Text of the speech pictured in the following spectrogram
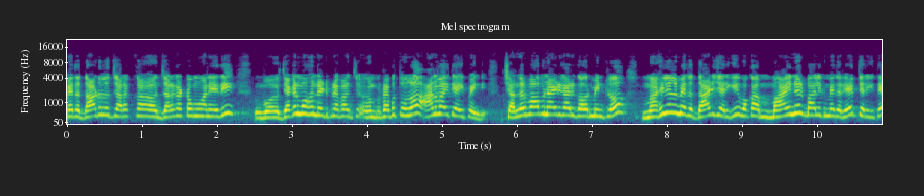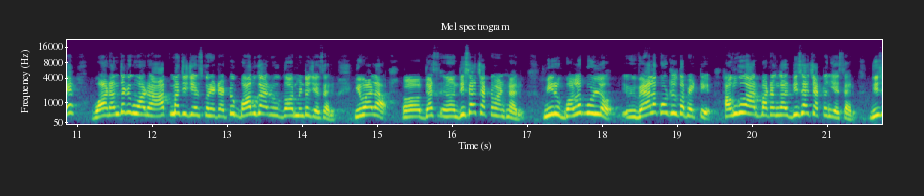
మీద దాడులు జరగ జరగటం అనేది జగన్మోహన్ రెడ్డి ప్రపంచ ప్రభుత్వంలో ఆనవాయితీ అయిపోయింది. చంద్రబాబు నాయుడు గారి గవర్నమెంట్లో మహిళల మీద దాడి జరిగి ఒక మైనర్ బాలిక మీద రేప్ జరిగితే వాడంతటికి వాడు ఆత్మహత్య చేసుకునేటట్టు బాబు గారు గవర్నమెంట్లో చేశారు. ఇవాళ దశ దిశ చట్టం అంటున్నారు. మీరు గొల్లపూడిలో వేల కోట్లతో పెట్టి హంగు ఆర్భాటంగా దిశ చట్టం చేశారు. దిశ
